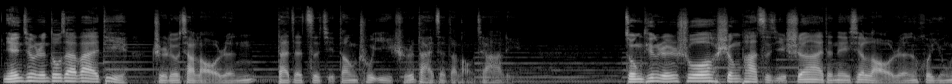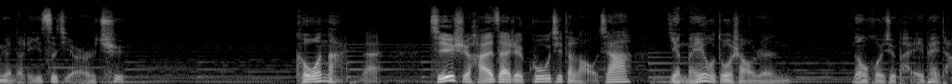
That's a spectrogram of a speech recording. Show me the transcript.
年轻人都在外地，只留下老人待在自己当初一直待在的老家里。总听人说，生怕自己深爱的那些老人会永远的离自己而去。可我奶奶。即使还在这孤寂的老家，也没有多少人能回去陪陪他。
